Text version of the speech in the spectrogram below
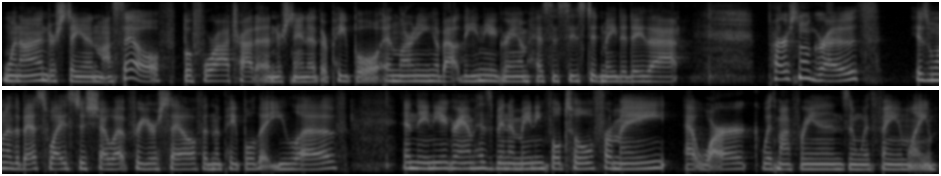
when I understand myself before I try to understand other people, and learning about the Enneagram has assisted me to do that. Personal growth is one of the best ways to show up for yourself and the people that you love. And the Enneagram has been a meaningful tool for me at work, with my friends, and with family.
